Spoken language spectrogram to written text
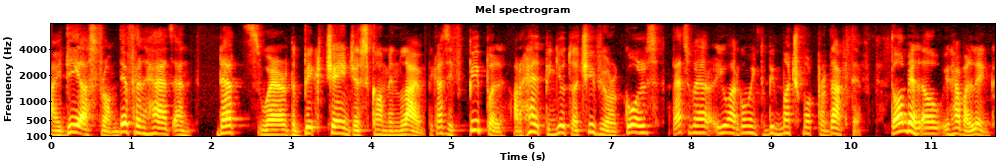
ideas from different heads and that's where the big changes come in life. Because if people are helping you to achieve your goals, that's where you are going to be much more productive. Down below, you have a link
